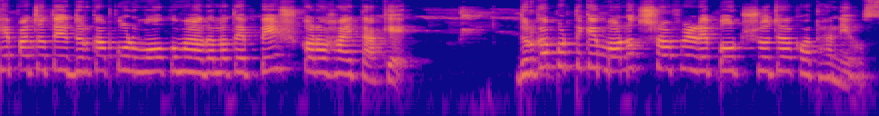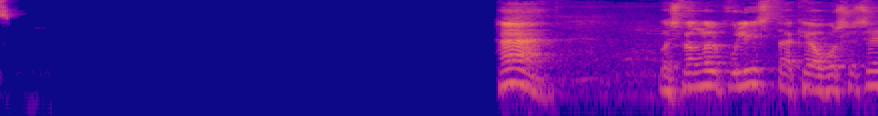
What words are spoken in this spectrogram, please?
হেফাজতে দুর্গাপুর মহকুমা আদালতে পেশ করা হয় তাকে। দুর্গাপুর থেকে মনোজ শ্রফের রিপোর্ট, সোজা কথা নিউজ। হ্যাঁ ওয়েস্টবেঙ্গল পুলিশ তাকে অবশেষে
